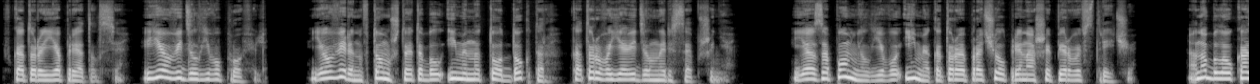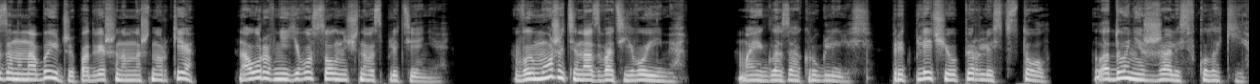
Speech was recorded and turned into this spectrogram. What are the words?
в которой я прятался, и я увидел его профиль. Я уверен в том, что это был именно тот доктор, которого я видел на ресепшене. Я запомнил его имя, которое прочел при нашей первой встрече. Оно было указано на бейдже, подвешенном на шнурке, на уровне его солнечного сплетения. Вы можете назвать его имя? Мои глаза округлились, предплечья уперлись в стол, ладони сжались в кулаки.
